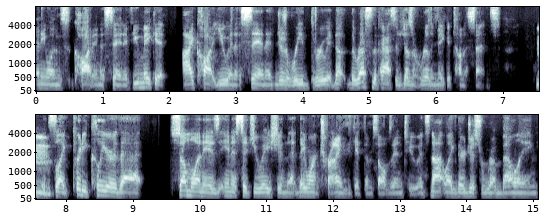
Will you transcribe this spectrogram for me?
anyone's caught in a sin if you make it i caught you in a sin and just read through it the rest of the passage doesn't really make a ton of sense mm. it's like pretty clear that someone is in a situation that they weren't trying to get themselves into it's not like they're just rebelling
